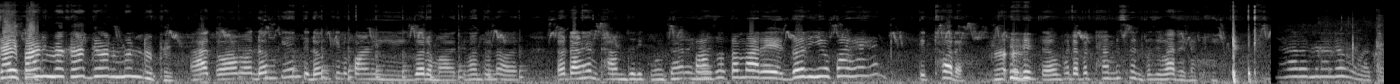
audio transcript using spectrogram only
કાંઈ પાણીમાં ખાત દેવાનું મન ન થાય. હા તો આમાં ડંકી હે ને ડંકીનું પાણી ગરમ આવે તે વાંધો ના આવે. અટાણે હે ને ઠામ જરીક વધારે પાછો તમારે દરિયો પાસે હે ને? તે ઠરે. તો હું ફટાફટ ઠામીશ ને પછી વારે નાખીએ. હાર હમણાં લેવો હતો.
